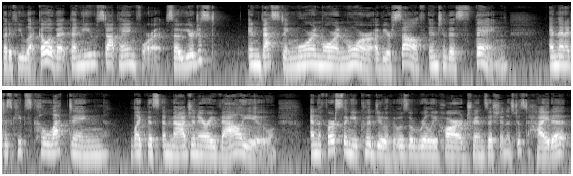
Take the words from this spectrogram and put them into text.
But if you let go of it, then you stop paying for it. So you're just investing more and more and more of yourself into this thing. And then it just keeps collecting like this imaginary value and the first thing you could do if it was a really hard transition is just hide it.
